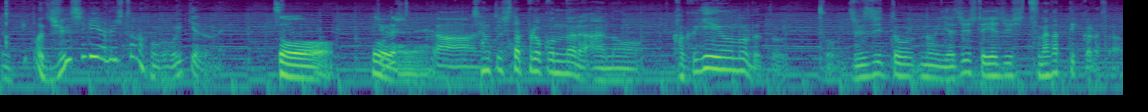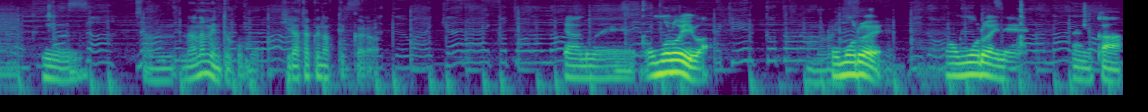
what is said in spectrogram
でも結構十字でやる人の方が多いけどね。そう、そうだよね。あちゃんとしたプロコンならあの格ゲー用のだとそう十字との矢印と矢印つながってっからさ。うん。斜めのとこも平たくなってっからいや、でもね、おもろいわ。おもろいおもろいね。なんか、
